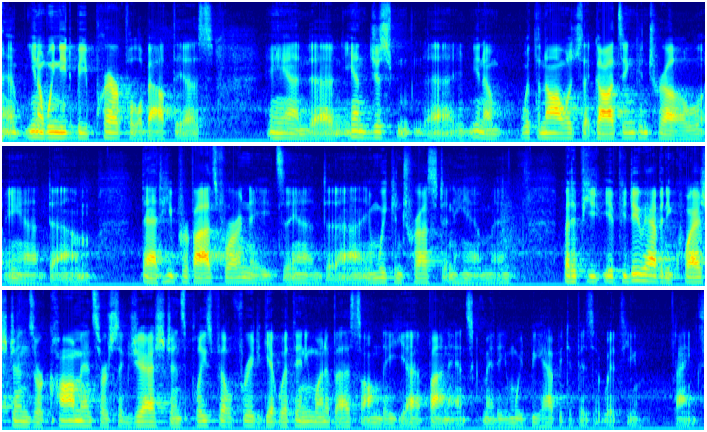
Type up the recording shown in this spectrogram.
uh, you know, we need to be prayerful about this. And, uh, and just, uh, you know, with the knowledge that God's in control and um, that He provides for our needs and, uh, and we can trust in Him. And, but if you, if you do have any questions or comments or suggestions, please feel free to get with any one of us on the uh, Finance Committee and we'd be happy to visit with you. Thanks.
